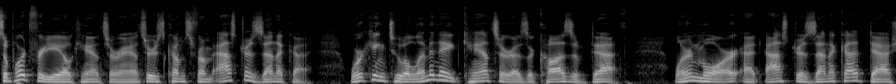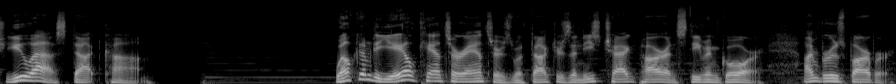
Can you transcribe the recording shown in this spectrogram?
Support for Yale Cancer Answers comes from AstraZeneca, working to eliminate cancer as a cause of death. Learn more at AstraZeneca US.com. Welcome to Yale Cancer Answers with Drs. Anees Chagpar and Stephen Gore. I'm Bruce Barber.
